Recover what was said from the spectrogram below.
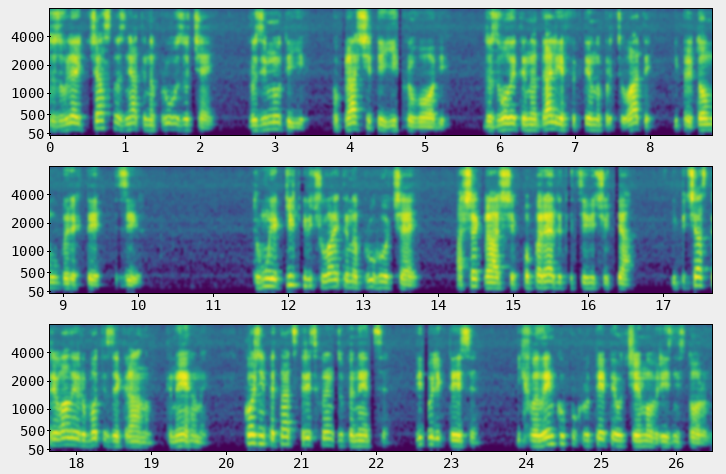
дозволяють вчасно зняти напругу з очей, розімнути їх, покращити їх кровообіг, дозволити надалі ефективно працювати і при тому вберегти зір. Тому як тільки відчуваєте напругу очей, а ще краще попередити ці відчуття, і під час тривалої роботи з екраном, книгами, кожні 15-30 хвилин зупинитися, відволіктися і хвилинку покрутити очима в різні сторони,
